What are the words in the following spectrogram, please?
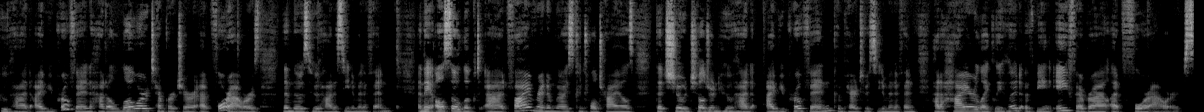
who had ibuprofen had a lower temperature at four hours than those who had acetaminophen. And they also looked at five randomized controlled trials that showed children who had ibuprofen compared to acetaminophen had a higher likelihood of being afebrile at four hours.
